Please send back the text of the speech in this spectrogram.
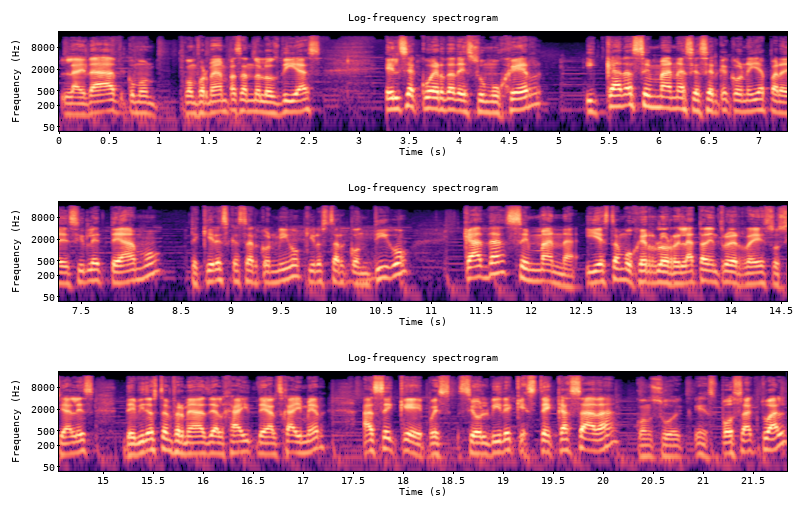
la edad, como, conforme van pasando los días, él se acuerda de su mujer y cada semana se acerca con ella para decirle te amo, te quieres casar conmigo, quiero estar contigo. Cada semana, y esta mujer lo relata dentro de redes sociales, debido a esta enfermedad de Alzheimer, hace que pues se olvide que esté casada con su esposa actual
